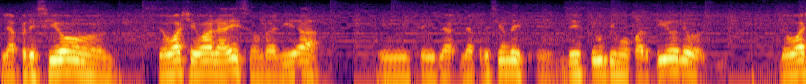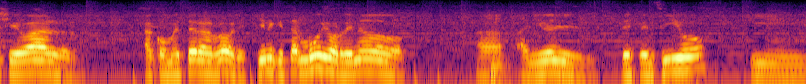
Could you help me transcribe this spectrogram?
la presión lo va a llevar a eso en realidad. Este, la, presión de, este último partido lo, va a llevar a cometer errores. Tiene que estar muy ordenado a, nivel defensivo y,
